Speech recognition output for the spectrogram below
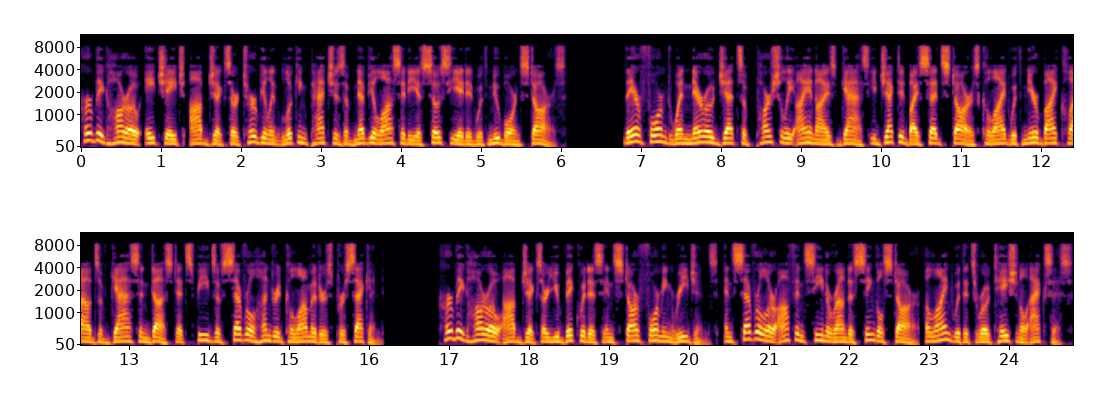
Herbig-Haro objects are turbulent-looking patches of nebulosity associated with newborn stars. They are formed when narrow jets of partially ionized gas ejected by said stars collide with nearby clouds of gas and dust at speeds of several hundred kilometers per second. Herbig-Haro objects are ubiquitous in star-forming regions, and several are often seen around a single star, aligned with its rotational axis.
